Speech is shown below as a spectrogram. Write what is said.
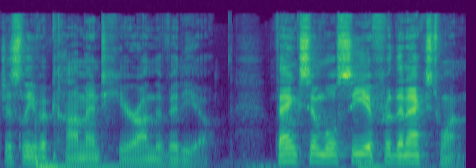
just leave a comment here on the video. Thanks, and we'll see you for the next one.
